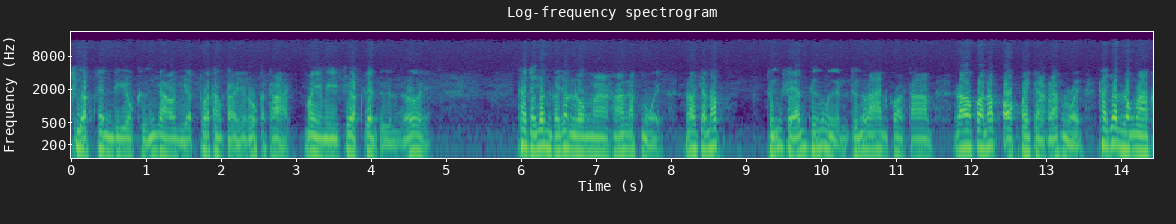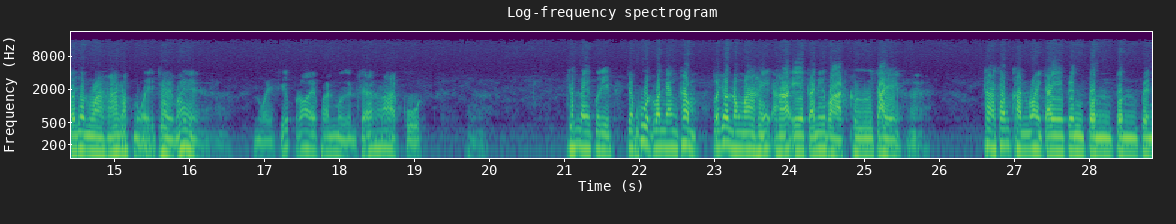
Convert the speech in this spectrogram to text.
เชือกเส้นเดียวขึงยาวเหยียดทั่วทั้งไตโลกธาตุไม่มีเชือกเส้นอื่นเลย ถ้าจะย่นก็ย่นลงมาหาหลักหน่วย เราจะนับถึงแสนถึงหมื่นถึงล้านก็ตาม เราก็นับออกไปจากหลักหน่วย ถ้าย่นลงมาก็ย่นมาหาหลักหน่วย ใช่ไหมหน่วยสิบร้อยพันหมื่นแสนล้านกูดชั้นใดก็ดี จะพูดวันยังค่ำก็ย่นลงมาให้หาเอกนิบาตคือใจ ถ้าสำคัญว่าใจเป็นตนตนเป็น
